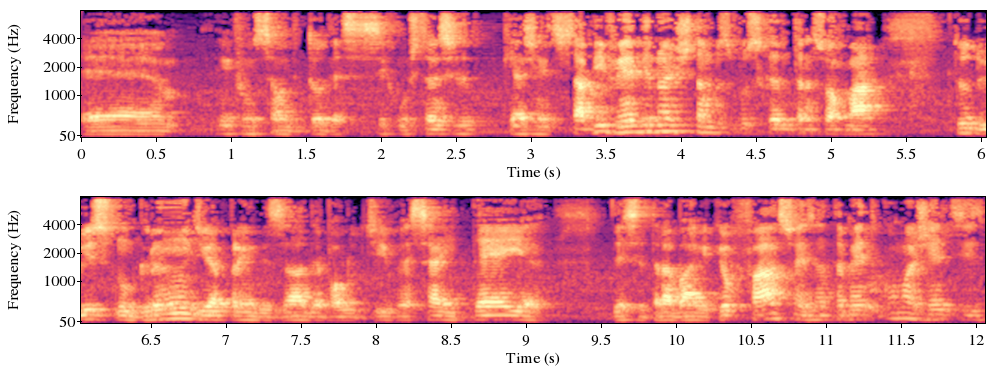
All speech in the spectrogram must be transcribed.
É, em função de todas essas circunstâncias que a gente está vivendo e nós estamos buscando transformar tudo isso num grande aprendizado evolutivo. Essa é a ideia desse trabalho que eu faço, é exatamente como a gente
